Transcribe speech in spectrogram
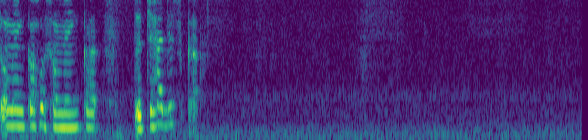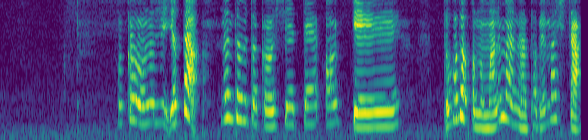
太麺か細麺かどっち派ですか？わかる同じ。やった！何食べたか教えて。オッケー。どこどこのまるまるは食べました。っ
